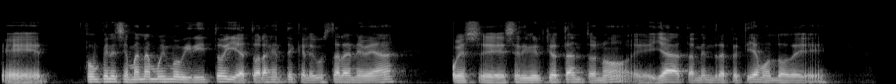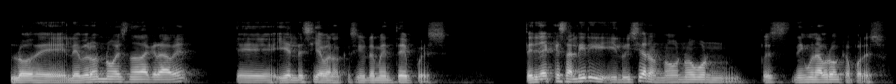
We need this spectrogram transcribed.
eh, fue un fin de semana muy movidito y a toda la gente que le gusta la NBA pues eh, se divirtió tanto, ¿no? Eh, ya también repetíamos lo de lo de LeBron no es nada grave, eh, y él decía, bueno, que simplemente pues tenía que salir y, lo hicieron, no, no hubo pues ninguna bronca por eso.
